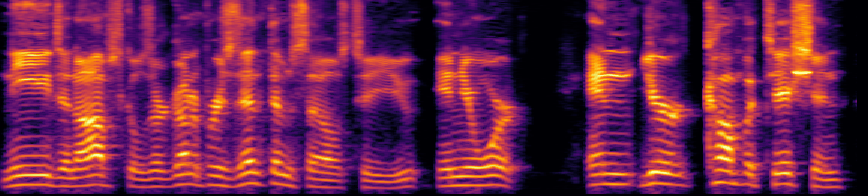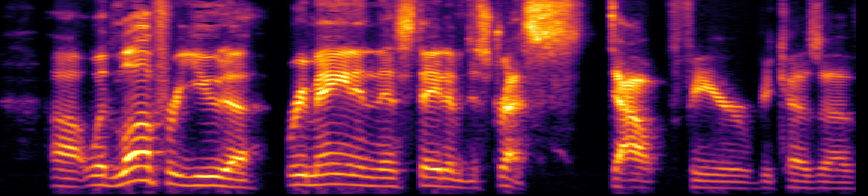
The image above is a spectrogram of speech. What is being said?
needs, and obstacles are going to present themselves to you in your work. And your competition uh, would love for you to remain in this state of distress, doubt, fear, because of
